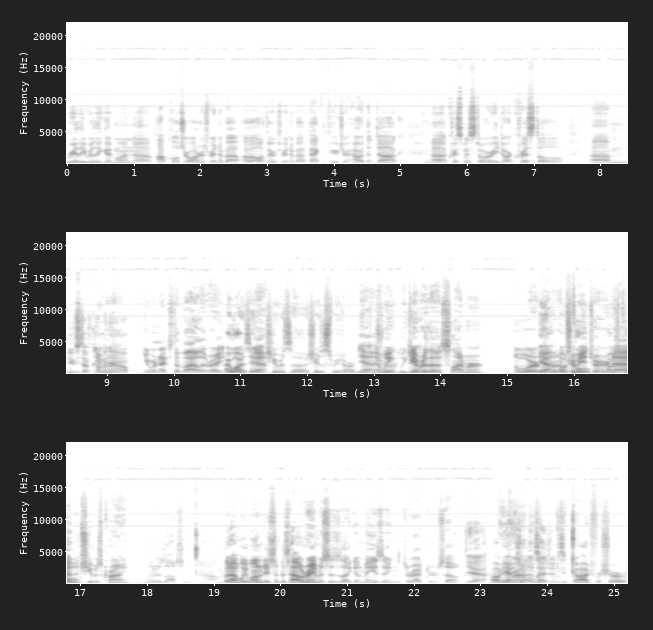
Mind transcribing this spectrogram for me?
really really good one. Uh, pop culture authors written about uh, authors written about Back to the Future, Howard the Duck, Mm-hmm. uh, Christmas Story, Dark Crystal, um, new stuff You coming were- out. You were next to Violet, right? I was. Yeah, Yeah. she was. Uh, she was a sweetheart. yeah, and sure. we, we gave Yeah. her the Slimer award Yeah, for was tribute cool. to her was dad, cool. and she was crying. It was awesome. Oh. But uh, we want to do some because Hal Ramis is like an amazing director. So, yeah, Oh yeah, he's a, incredible he's a- he's a god for sure.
